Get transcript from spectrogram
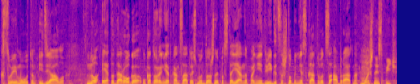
к своему там идеалу. Но это дорога, у которой нет конца. То есть мы должны постоянно по ней двигаться, чтобы не скатываться обратно. Мощный спич.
